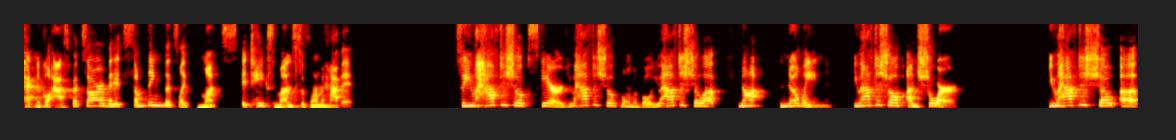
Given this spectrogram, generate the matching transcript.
technical aspects are, but it's something that's like months. It takes months to form a habit. So you have to show up scared. You have to show up vulnerable. You have to show up not knowing. You have to show up unsure. You have to show up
